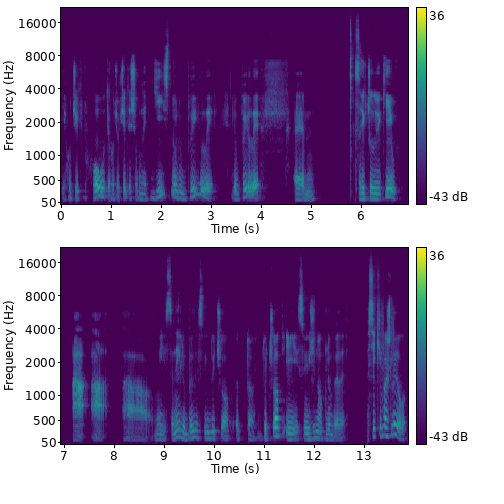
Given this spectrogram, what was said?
І хочу їх виховувати, хочу вчити, щоб вони дійсно любили, любили ем, своїх чоловіків. А, а, а мої сини любили своїх дочок, то, дочок і своїх жінок любили. Наскільки важливо.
